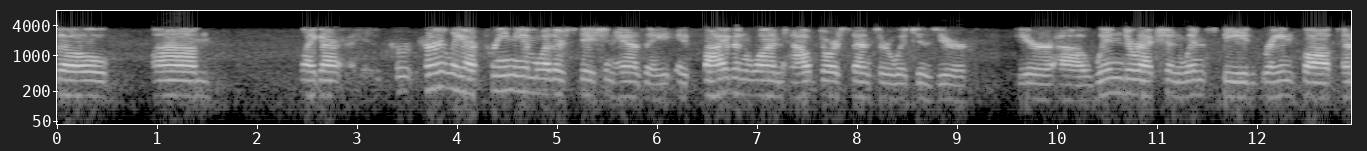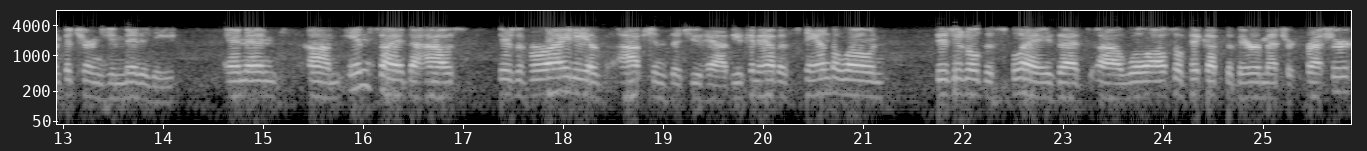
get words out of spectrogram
So um, like our currently our premium weather station has a, a five in one outdoor sensor, which is your your uh, wind direction, wind speed, rainfall, temperature, and humidity. And then um, inside the house, there's a variety of options that you have. You can have a standalone digital display that uh, will also pick up the barometric pressure,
